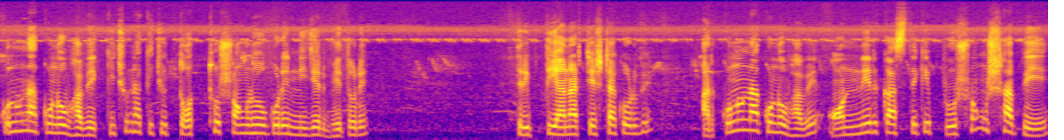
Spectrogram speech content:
কোনো না কোনোভাবে কিছু না কিছু তথ্য সংগ্রহ করে নিজের ভেতরে তৃপ্তি আনার চেষ্টা করবে আর কোনো না কোনোভাবে অন্যের কাছ থেকে প্রশংসা পেয়ে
